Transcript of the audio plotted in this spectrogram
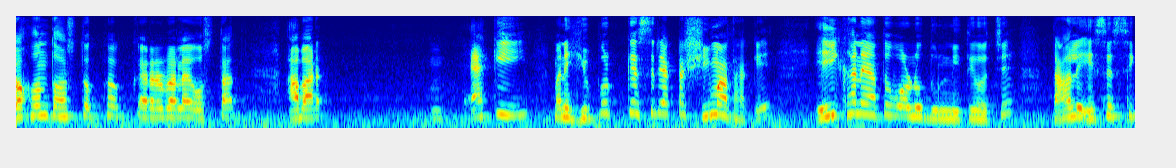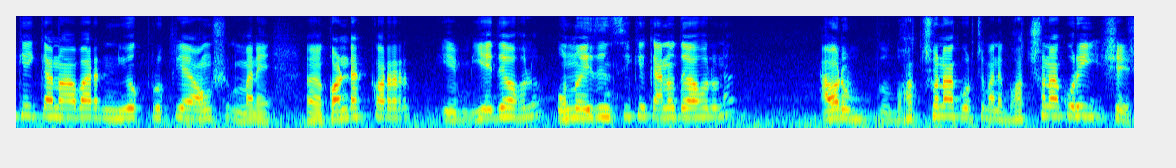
তখন তো হস্তক্ষেপ করার বেলায় ওস্তাদ, আবার একই মানে হিপোক্রেসির একটা সীমা থাকে, এইখানে এত বড় দুর্নীতি হচ্ছে, তাহলে এসএসসিকেই কেন আবার নিয়োগ প্রক্রিয়ায় অংশ মানে কন্ডাক্ট করার ইয়ে- ইয়ে দেওয়া হলো? অন্য এজেন্সিকে কেন দেওয়া হলো না? আবার ভৎসনা করছে মানে ভৎসনা করেই শেষ।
